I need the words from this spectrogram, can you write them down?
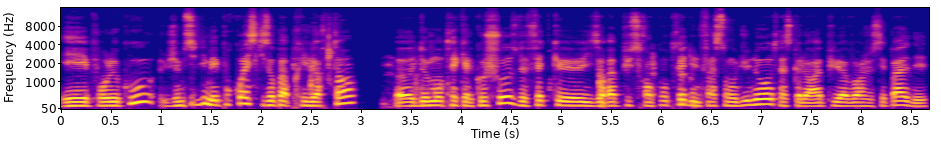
Et pour le coup, je me suis dit, mais pourquoi est-ce qu'ils n'ont pas pris leur temps euh, de montrer quelque chose, de fait qu'ils auraient pu se rencontrer d'une façon ou d'une autre Est-ce qu'elle aurait pu avoir, je sais pas, des,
